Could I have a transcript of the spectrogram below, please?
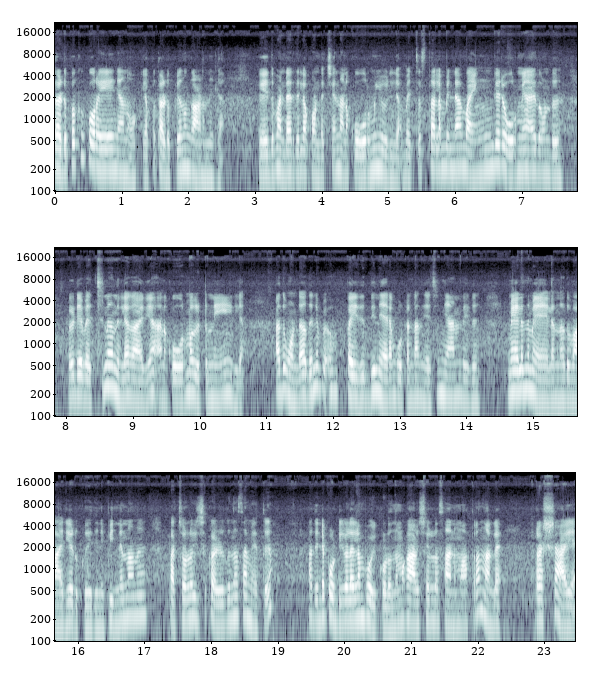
തടുപ്പൊക്കെ കുറേ ഞാൻ നോക്കി. അപ്പോൾ തടുപ്പൊന്നും കാണുന്നില്ല. ഏത് പണ്ടായിരത്തിലാണ് കൊണ്ടുവച്ചതെന്ന് എനിക്ക് ഓർമ്മയുമില്ല വെച്ച സ്ഥലം പിന്നെ ഭയങ്കര ഓർമ്മയായതുകൊണ്ട് എവിടെയാണ് വെച്ചിനെന്നില്ല കാര്യം. എനക്ക് ഓർമ്മ കിട്ടുന്നേ ഇല്ല അതുകൊണ്ട് അതിന് പരിധി നേരം കൂട്ടണ്ടെന്ന് വിചാരിച്ച് ഞാൻ എന്ത് ചെയ്ത്? മേലെന്ന് മേലെന്ന് അത് വാരിയെടുക്കും ഇതിന്. പിന്നെ എന്നാന്ന് പച്ചവെള്ളം ഒഴിച്ച് കഴുകുന്ന സമയത്ത് അതിന്റെ പൊടികളെല്ലാം പോയിക്കോളും. നമുക്ക് ആവശ്യമുള്ള സാധനം മാത്രം നല്ല ഫ്രഷായ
